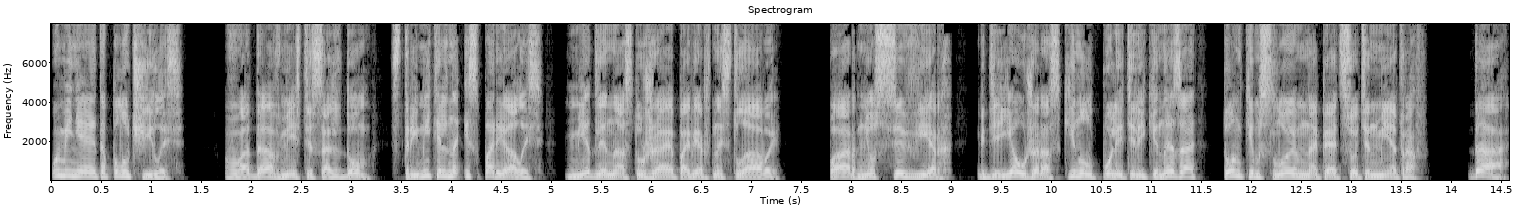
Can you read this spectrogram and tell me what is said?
у меня это получилось. Вода вместе со льдом стремительно испарялась, медленно остужая поверхность лавы. Пар несся вверх, где я уже раскинул поле телекинеза тонким слоем на пять сотен метров. Да,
